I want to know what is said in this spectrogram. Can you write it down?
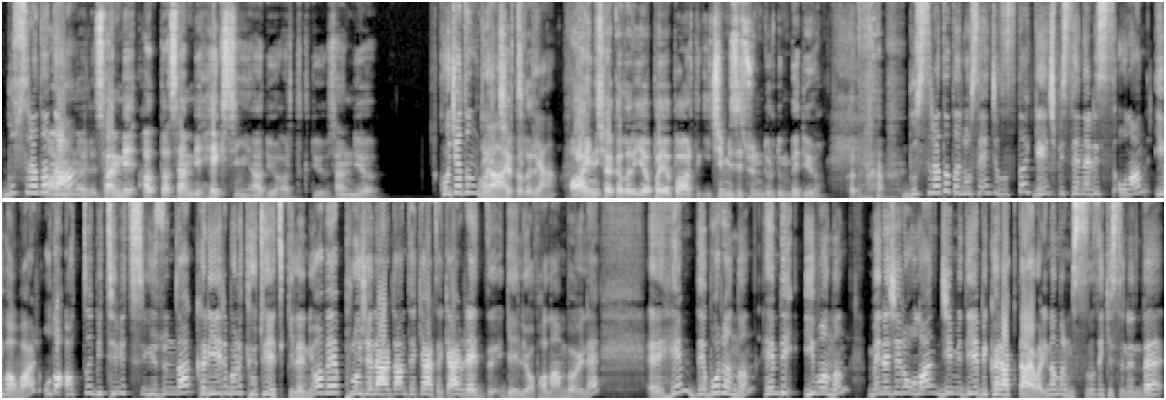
Bu sırada da Aynen öyle. Sen bir hatta sen bir hacksin ya diyor artık diyor. Sen diyor kocadın diyor aynı artık şakaları ya. aynı şakaları yapa yapa artık içimizi sündürdüm be diyor kadın. Bu sırada da Los Angeles'ta genç bir senarist olan Eva var. O da attığı bir tweet yüzünden kariyeri böyle kötü etkileniyor ve projelerden teker teker red geliyor falan böyle. Ee, hem Deborah'nın hem de Eva'nın menajeri olan Jimmy diye bir karakter var. İnanır mısınız? İkisinin de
